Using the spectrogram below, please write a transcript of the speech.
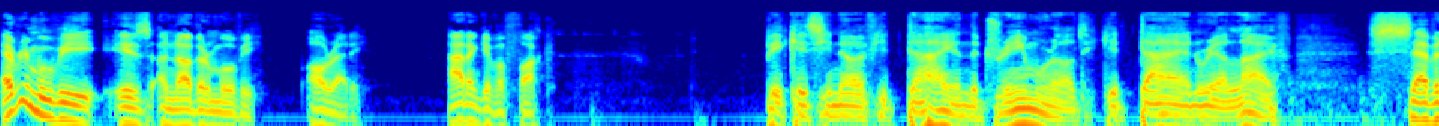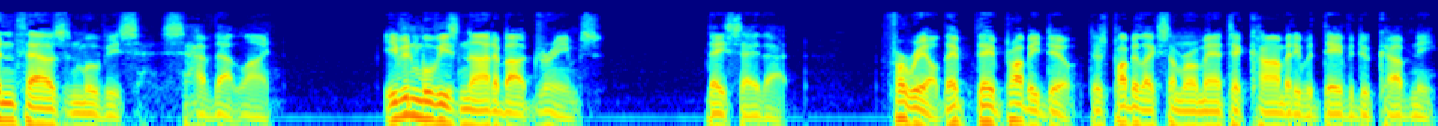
every movie is another movie already. I don't give a fuck. Because you know, if you die in the dream world, you die in real life. 7,000 movies have that line. Even movies not about dreams, they say that. For real. They, they probably do. There's probably like some romantic comedy with David Duchovny.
